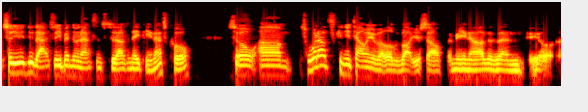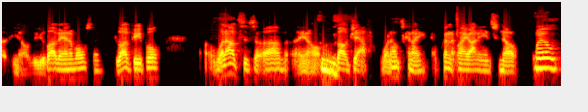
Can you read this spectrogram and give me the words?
So you do that. So you've been doing that since 2018. That's cool. So, um, so what else can you tell me about, a little bit about yourself? I mean, other than you know, you know, you love animals and you love people. What else is um, you know hmm. about Jeff? What else can I can my audience know? Well,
